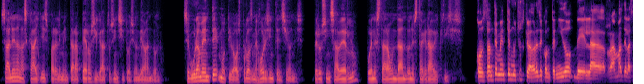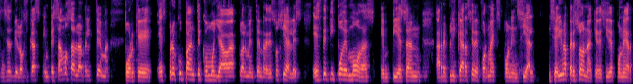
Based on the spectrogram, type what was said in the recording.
salen a las calles para alimentar a perros y gatos en situación de abandono. Seguramente motivados por las mejores intenciones, pero sin saberlo pueden estar ahondando en esta grave crisis. Constantemente muchos creadores de contenido de las ramas de las ciencias biológicas empezamos a hablar del tema porque es preocupante cómo ya actualmente en redes sociales este tipo de modas empiezan a replicarse de forma exponencial. Y si hay una persona que decide poner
